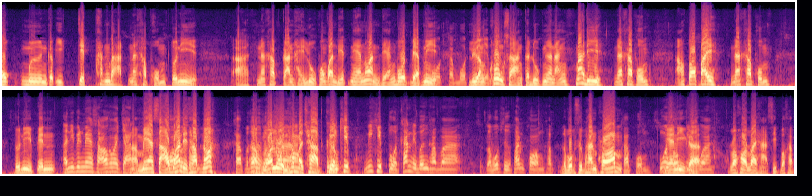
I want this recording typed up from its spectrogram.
หกหมื่นกับอีก7,000บาทนะครับผมตัวนี้ อ่านะครับการให้ลูกของวันเด็ดแน่นอนแดงโบดแบบนี้ โบดครับโบดเรื่องต็มโครงสร้างกระดูกเนื้อหนังมาดีนะครับผมเอาต่อไปนะครับผมตัวนี้เป็นอันนี้เป็นแม่สาวครับอาจารย์อ่าแม่สาวบ้านเดทับเนาะครับอ่าหัวโลนธรรมชาติเครื่องมีคลิปมีคลิปตรวจขั้นในเบิ้งครับว่า ระบบสื่อพันธุ์พร้อมครับระบบสืบพันธุ์พร้อมครับผมแม่นี่ก็รอหอดร้อยห้าสิบป่ะครับ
